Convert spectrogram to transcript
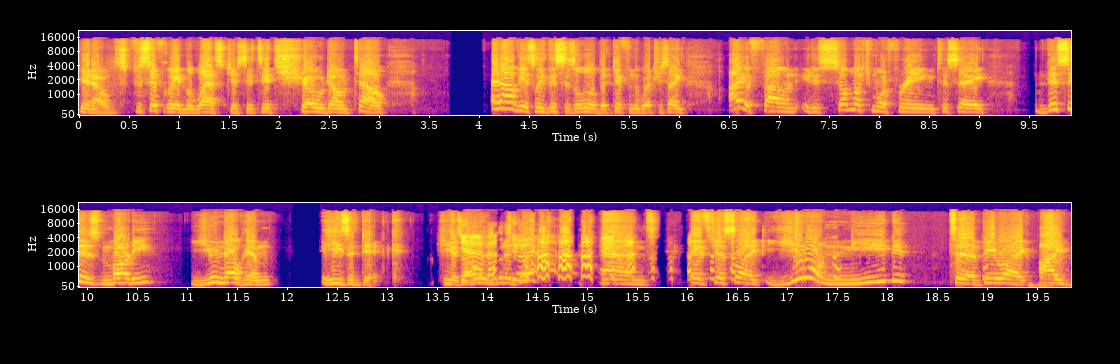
you know specifically in the west just it's it's show don't tell and obviously this is a little bit different than what you're saying i have found it is so much more freeing to say this is marty you know him he's a dick. He has Yeah, always been a too. dick, and it's just like you don't need to be like I,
